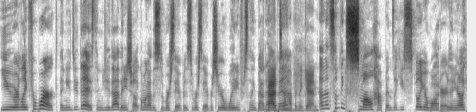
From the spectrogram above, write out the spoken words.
you are late for work, then you do this, then you do that, then you start like, oh my God, this is the worst day ever, this is the worst day ever. So you're waiting for something bad to Bad happen. to happen again. And then something small happens, like you spill your water, then you're like,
